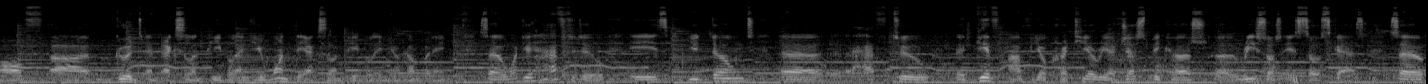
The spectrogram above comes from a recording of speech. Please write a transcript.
of uh, good and excellent people and you want the excellent people in your company. So what you have to do is you don't uh, have to uh, give up your criteria just because uh, resource is so scarce. So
